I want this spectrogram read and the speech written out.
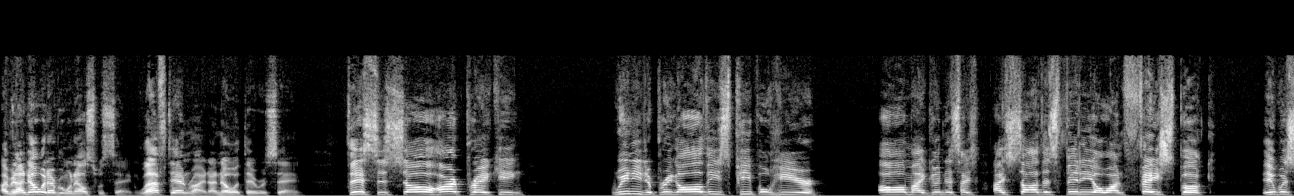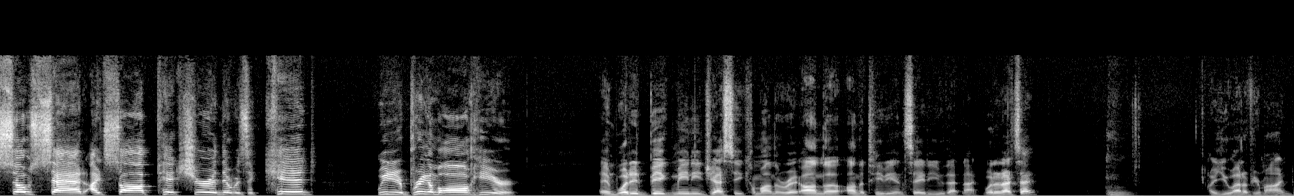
I mean, I know what everyone else was saying, left and right. I know what they were saying. This is so heartbreaking. We need to bring all these people here. Oh my goodness, I, I saw this video on Facebook. It was so sad. I saw a picture and there was a kid We need to bring them all here. And what did Big Meanie Jesse come on the on the on the TV and say to you that night? What did I say? are you out of your mind?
